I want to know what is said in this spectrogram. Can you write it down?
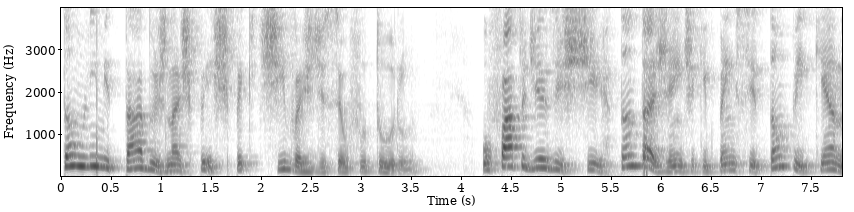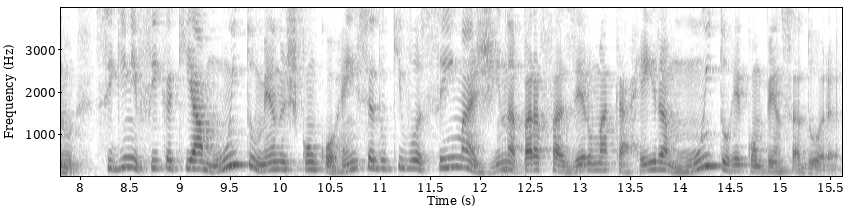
tão limitados nas perspectivas de seu futuro. O fato de existir tanta gente que pense tão pequeno significa que há muito menos concorrência do que você imagina para fazer uma carreira muito recompensadora.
